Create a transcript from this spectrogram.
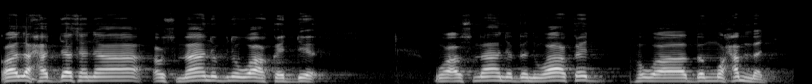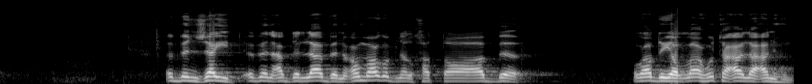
قال حدثنا عثمان بن واقد وعثمان بن واقد هو بن محمد بن زيد بن عبد الله بن عمر بن الخطاب رضي الله تعالى عنهم.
